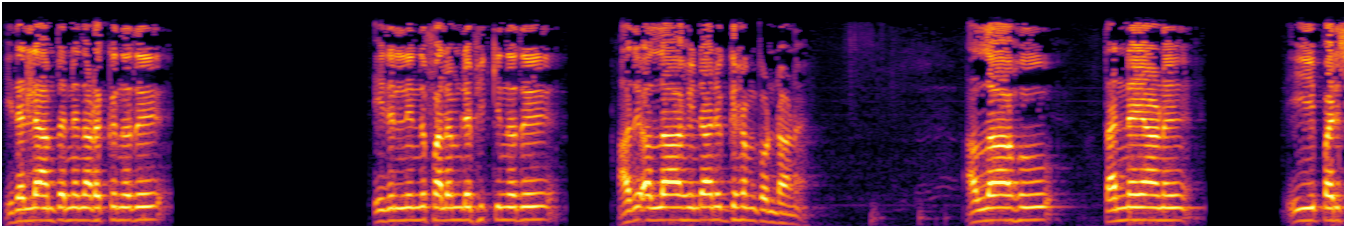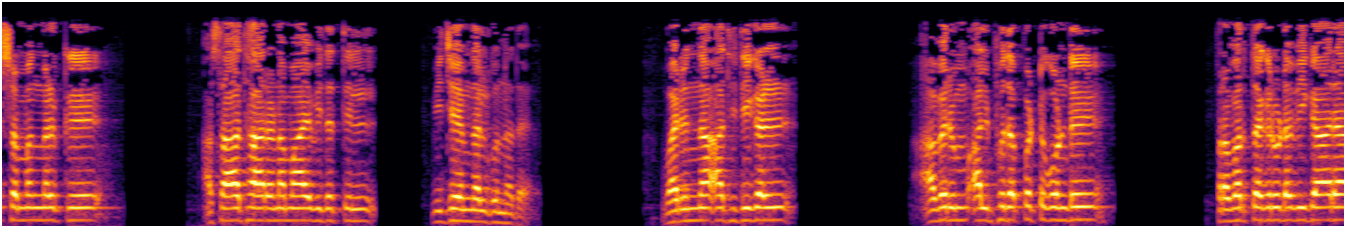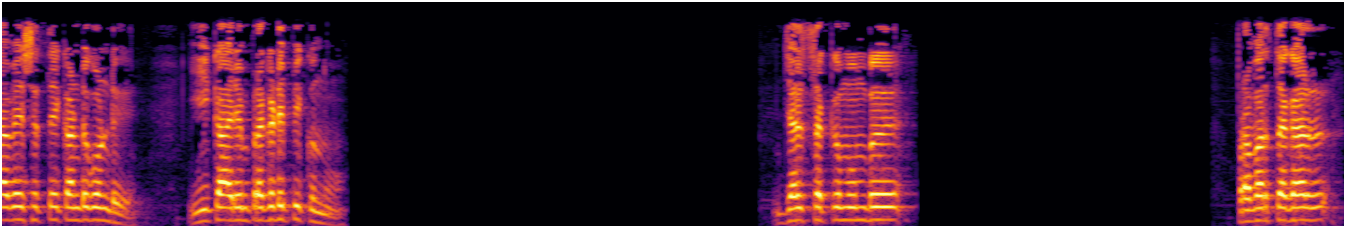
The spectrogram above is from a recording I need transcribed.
ഇതെല്ലാം തന്നെ നടക്കുന്നത് ഇതിൽ നിന്ന് ഫലം ലഭിക്കുന്നത് അത് അള്ളാഹുവിന്റെ അനുഗ്രഹം കൊണ്ടാണ്. അള്ളാഹു തന്നെയാണ് ഈ പരിശ്രമങ്ങൾക്ക് അസാധാരണമായ വിധത്തിൽ വിജയം നൽകുന്നത്. വരുന്ന അതിഥികൾ അവരും അത്ഭുതപ്പെട്ടുകൊണ്ട് പ്രവർത്തകരുടെ വികാരാവേശത്തെ കണ്ടുകൊണ്ട് ഈ കാര്യം പ്രകടിപ്പിക്കുന്നു. ജൽസക്ക് മുമ്പ് പ്രവർത്തകർ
